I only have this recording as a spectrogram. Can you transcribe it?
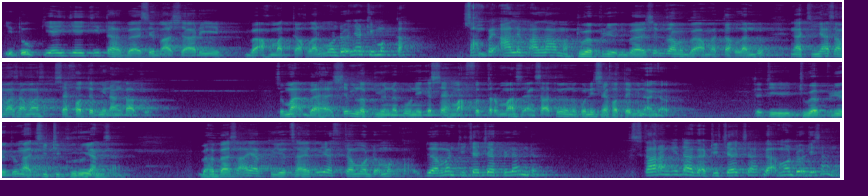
itu kiai-kiai kita, Mbak Asim Asyari, Mbak Ahmad Dahlan, mondoknya di Mekah. Sampai alim alama, dua beliau, Mbak Asim sama Mbak Ahmad Dahlan tuh ngajinya sama-sama Syekh Khotib Minangkabau. Cuma Mbah Hasim lebih menekuni ke Syekh Mahfud Termas, yang satu menekuni Syekh Khotib Minangkabau. Jadi dua beliau itu ngaji di guru yang sama. Mbah saya, buyut saya itu ya sudah mondok Mekah. Zaman dijajah Belanda. Sekarang kita agak dijajah, nggak mondok di sana.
